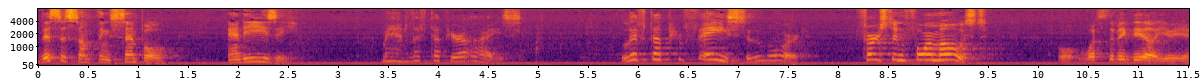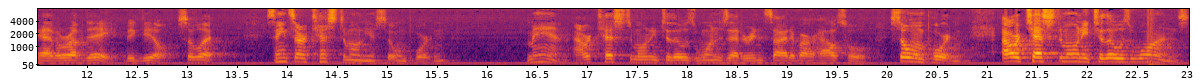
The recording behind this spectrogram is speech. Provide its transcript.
This is something simple and easy. Man, lift up your eyes. Lift up your face to the Lord. First and foremost. Well, what's the big deal? You, you have a rough day. Big deal. So what? Saints, our testimony is so important. Man, our testimony to those ones that are inside of our household, so important. Our testimony to those ones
